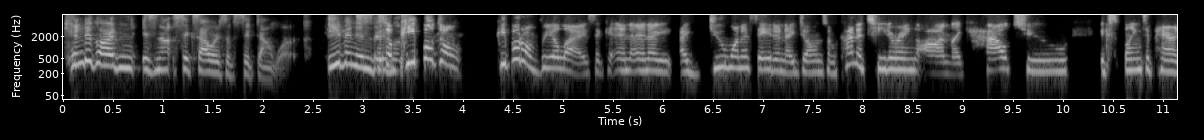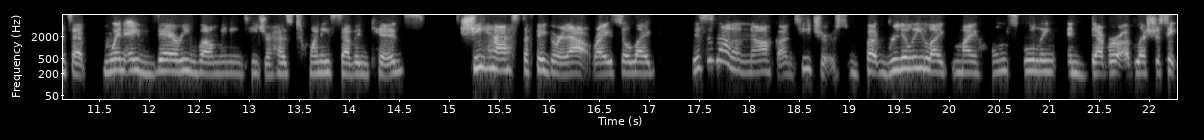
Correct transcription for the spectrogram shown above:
Kindergarten is not six hours of sit down work. Even in the so people don't people don't realize like and, and I, I do want to say it and I don't. So I'm kind of teetering on like how to explain to parents that when a very well-meaning teacher has 27 kids, she has to figure it out, right? So like this is not a knock on teachers, but really like my homeschooling endeavor of let's just say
